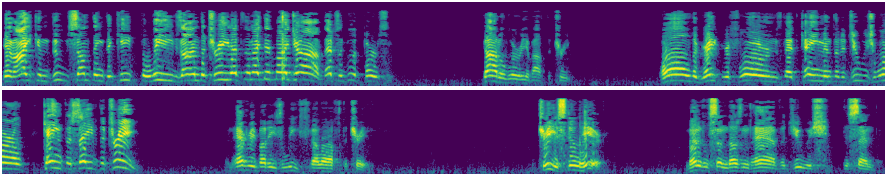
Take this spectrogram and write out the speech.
If I can do something to keep the leaves on the tree, that's, then I did my job. That's a good person. God will worry about the tree all the great reforms that came into the Jewish world came to save the tree. And everybody's leaf fell off the tree. The tree is still here. Mendelssohn doesn't have a Jewish descendant.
